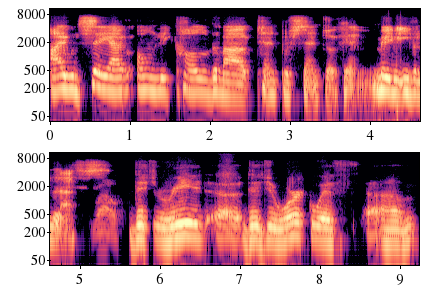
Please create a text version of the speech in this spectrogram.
I would say I've only culled about ten percent of him, maybe even less. Wow! Did you read? Uh, did you work with? Um,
